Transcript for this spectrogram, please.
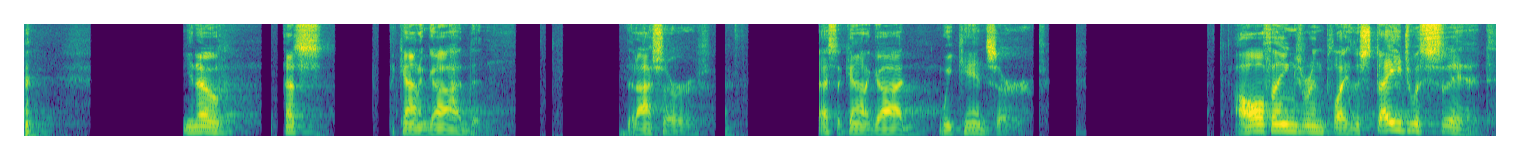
you know, that's the kind of God that, that I serve. That's the kind of God we can serve. All things were in place. The stage was set.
